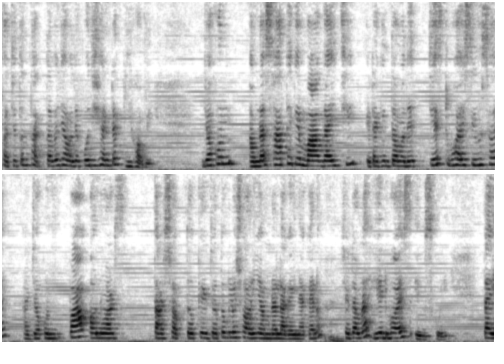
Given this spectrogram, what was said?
সচেতন থাকতে হবে যে আমাদের পজিশনটা কি হবে। যখন আমরা সা থেকে মা গাইছি এটা কিন্তু আমাদের চেস্ট ভয়েস ইউজ হয়। আর যখন পা অনওয়ার্ডস তার সপ্তকে যতগুলো স্বরই আমরা লাগাই না কেন সেটা আমরা হেড ভয়েস ইউজ করি। তাই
